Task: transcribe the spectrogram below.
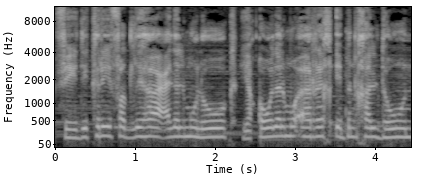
في ذكر فضلها على الملوك يقول المؤرخ ابن خلدون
